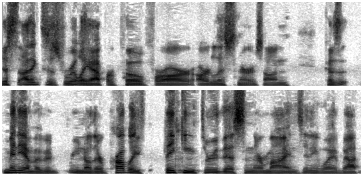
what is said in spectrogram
just i think this is really apropos for our our listeners on because many of them you know they're probably thinking through this in their minds anyway about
